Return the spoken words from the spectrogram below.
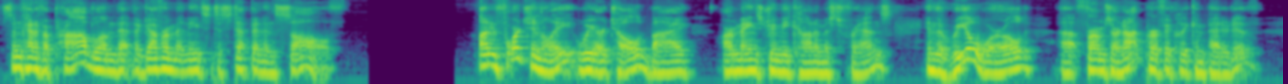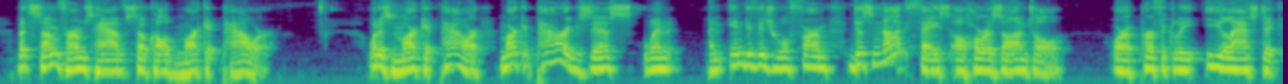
some kind of a problem that the government needs to step in and solve. Unfortunately, we are told by our mainstream economist friends, in the real world, uh, firms are not perfectly competitive, but some firms have so-called market power. What is market power? Market power exists when an individual firm does not face a horizontal or a perfectly elastic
